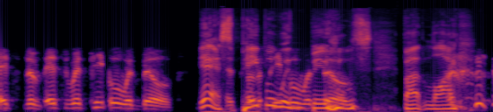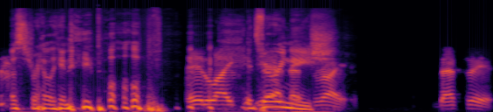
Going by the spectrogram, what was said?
it's the it's with people with bills. yes, it's people, people with, with bills, bills. but like Australian hip hop. And like It's yeah, very niche. Right. That's it.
